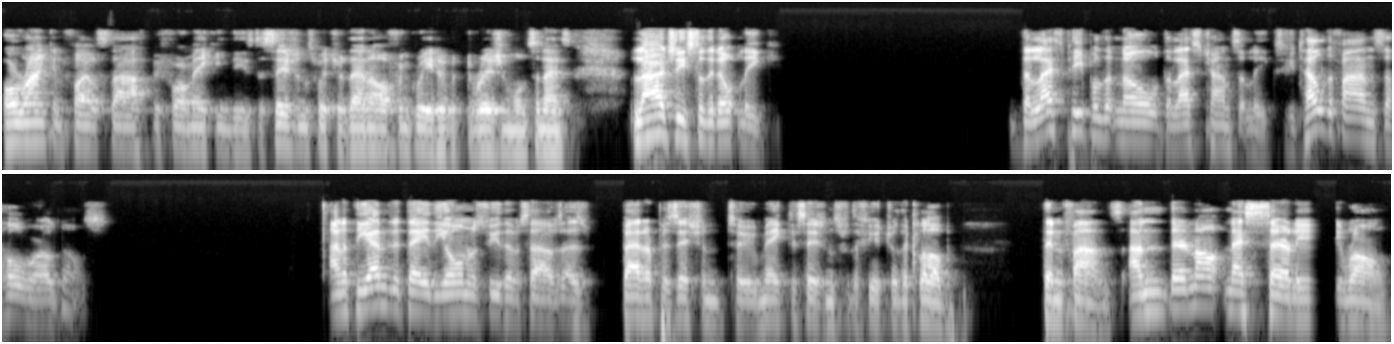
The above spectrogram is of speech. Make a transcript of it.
or rank and file staff before making these decisions, which are then often greeted with derision once announced? Largely so they don't leak. The less people that know, the less chance it leaks. If you tell the fans, the whole world knows. And at the end of the day, the owners view themselves as better positioned to make decisions for the future of the club than fans. And they're not necessarily wrong.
